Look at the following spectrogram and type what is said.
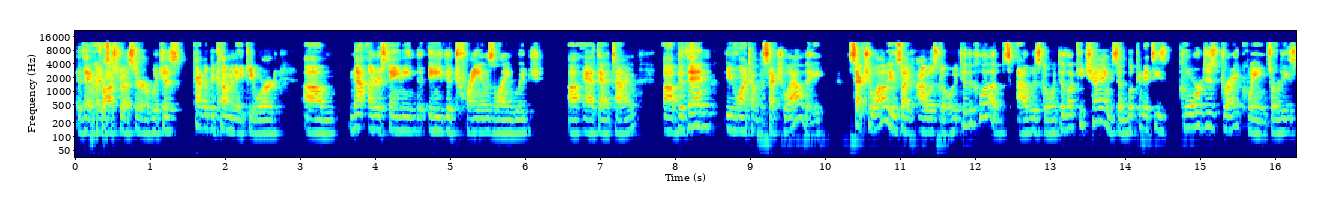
and then right. crossdresser, which has kind of become an icky word um, not understanding the, any of the trans language uh, at that time. Uh, but then, if you want to talk about sexuality, sexuality is like I was going to the clubs, I was going to Lucky Cheng's and looking at these gorgeous drag queens or these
